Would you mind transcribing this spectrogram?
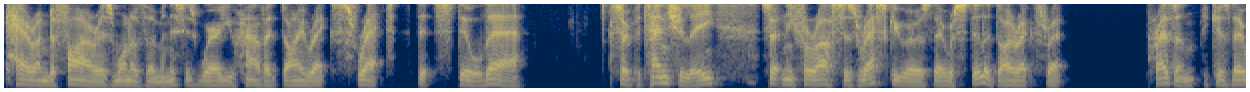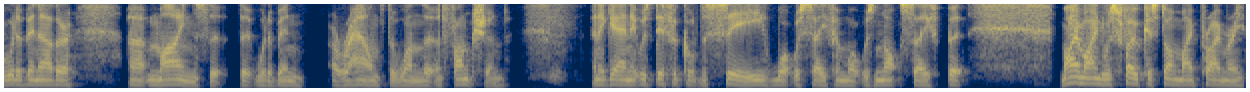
Care under fire is one of them, and this is where you have a direct threat that's still there. So potentially, certainly for us as rescuers, there was still a direct threat present because there would have been other uh, mines that that would have been around the one that had functioned. And again, it was difficult to see what was safe and what was not safe. But my mind was focused on my primary,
